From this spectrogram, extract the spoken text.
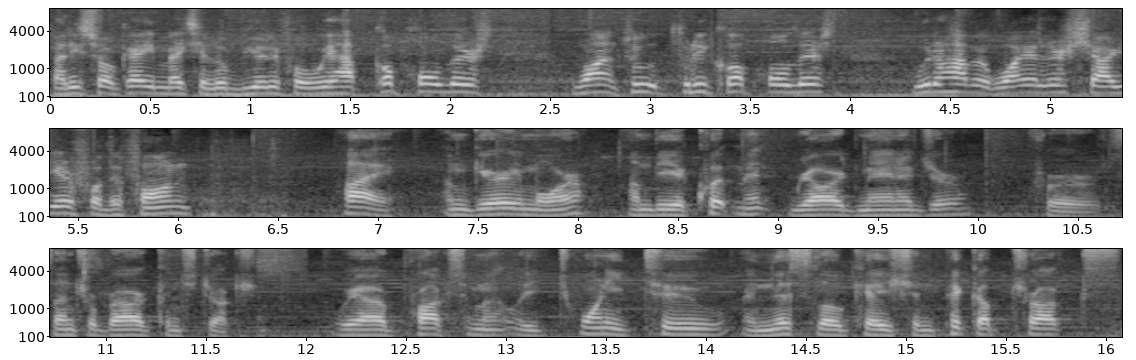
but it's okay. It makes it look beautiful. We have cup holders, one, two, three cup holders. We don't have a wireless charger for the phone. Hi, I'm Gary Moore. I'm the equipment yard manager for Central Broward Construction. We have approximately 22 in this location pickup trucks,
